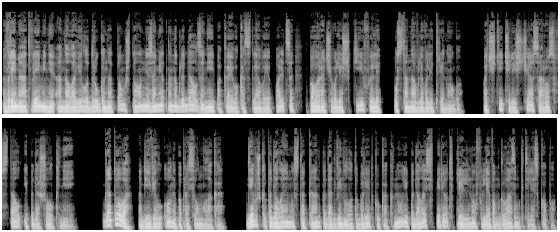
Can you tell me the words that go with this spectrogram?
Время от времени она ловила друга на том, что он незаметно наблюдал за ней, пока его костлявые пальцы поворачивали шкив или устанавливали треногу. Почти через час Арос встал и подошел к ней. «Готово», — объявил он и попросил молока. Девушка подала ему стакан, пододвинула табуретку к окну и подалась вперед, прильнув левым глазом к телескопу.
